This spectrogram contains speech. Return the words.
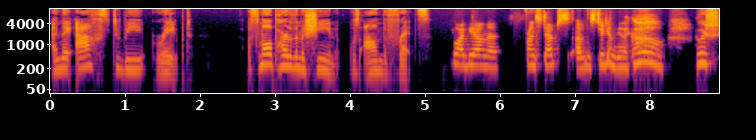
and they asked to be raped. A small part of the machine was on the fritz. Well, I'd be on the front steps of the studio and be like, oh, I wish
